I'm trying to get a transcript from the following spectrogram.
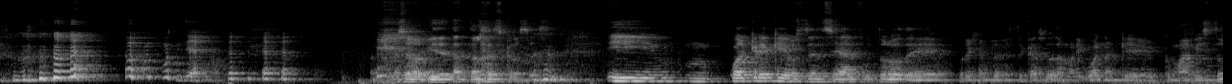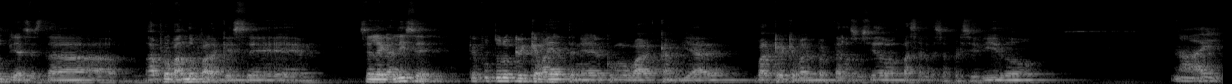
pues ya. no se le olvide tanto las cosas. ¿Y mm, cuál cree que usted sea el futuro de, por ejemplo, en este caso de la marihuana, que como ha visto ya se está aprobando para que se, se legalice? ¿Qué futuro cree que vaya a tener? ¿Cómo va a cambiar? ¿Va a creer que va a impactar la sociedad? ¿Va a pasar desapercibido? Ay,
